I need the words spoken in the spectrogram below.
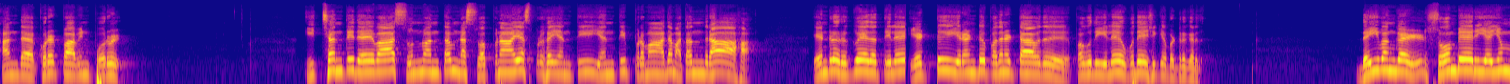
அந்த குரட்பாவின் பொருள். இச்சந்தி தேவா சுன்வந்தம் ந ஸ்வப்னாய ஸ்பிருகயந்தி எந்தி பிரமாதம் அதந்திராக என்று ருக்வேதத்திலே எட்டு இரண்டு பதினெட்டாவது பகுதியிலே உபதேசிக்கப்பட்டிருக்கிறது. தெய்வங்கள் சோம்பேறியையும்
